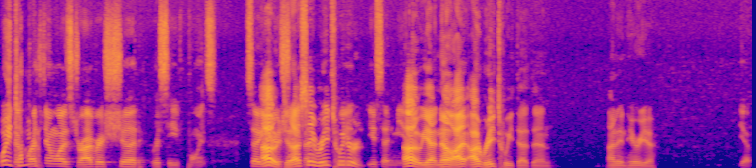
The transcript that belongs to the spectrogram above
Wait, the question was drivers should receive points. So oh, did I say retweet, retweet, or you said mute? Oh yeah, no, I, I retweet that then. I didn't hear you. Yep.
